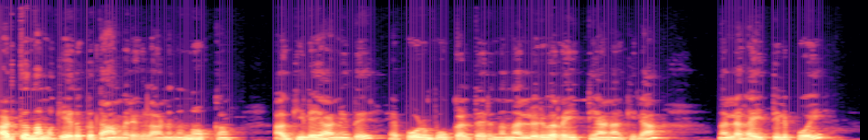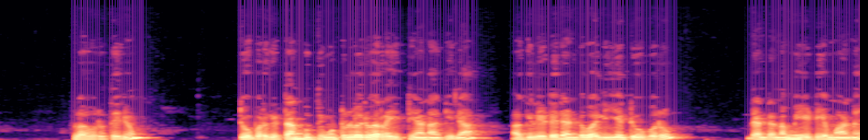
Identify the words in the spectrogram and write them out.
അടുത്ത് നമുക്ക് ഏതൊക്കെ താമരകളാണെന്ന് നോക്കാം. അഖിലയാണിത്. എപ്പോഴും പൂക്കൾ തരുന്ന നല്ലൊരു വെറൈറ്റിയാണ് അഖില. നല്ല ഹൈറ്റിൽ പോയി ഫ്ലവർ തരും. ട്യൂബർ കിട്ടാൻ ബുദ്ധിമുട്ടുള്ളൊരു വെറൈറ്റിയാണ് അഖില. അഖിലയുടെ രണ്ട് വലിയ ട്യൂബറും രണ്ടെണ്ണം മീഡിയമാണ്.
